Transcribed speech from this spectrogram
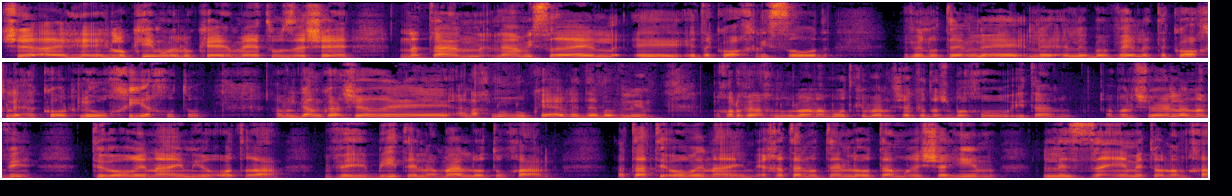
שאלוקים הוא אלוקי אמת, הוא זה שנתן לעם ישראל את הכוח לשרוד, ונותן לבבל את הכוח להכות, להוכיח אותו. אבל גם כאשר אנחנו נוכה על ידי בבלים, בכל אופן אנחנו לא נמות כיוון שהקדוש ברוך הוא איתנו. אבל שואל הנביא, טהור עיניים יראות רע, והביט אל עמל לא תוכל. אתה טהור עיניים, איך אתה נותן לאותם רשעים לזהם את עולמך?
